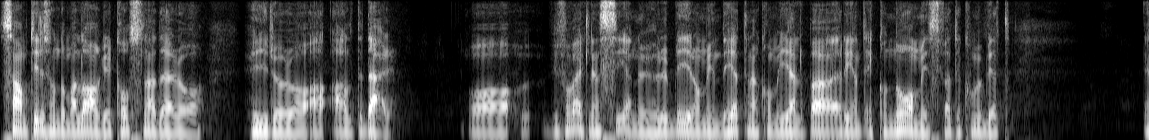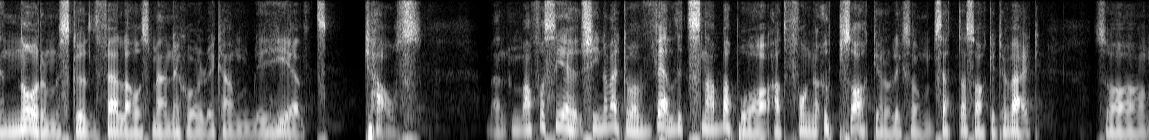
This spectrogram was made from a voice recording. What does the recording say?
Samtidigt som de har lagerkostnader och hyror och allt det där. Och vi får verkligen se nu hur det blir om myndigheterna kommer hjälpa rent ekonomiskt för att det kommer bli ett enorm skuldfälla hos människor. Det kan bli helt kaos. Men man får se, Kina verkar vara väldigt snabba på att fånga upp saker och liksom sätta saker till verk. Så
